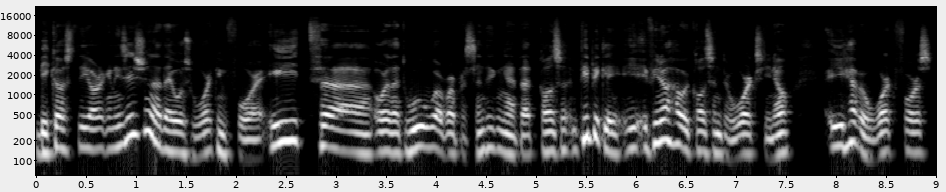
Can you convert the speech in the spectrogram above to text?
because the organization that I was working for, it uh, or that we were representing at that call center, typically, if you know how a call center works, you know, you have a workforce.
